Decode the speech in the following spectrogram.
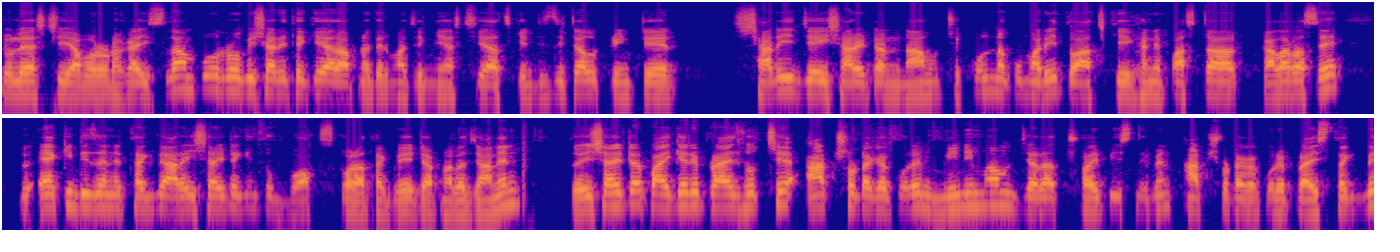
চলে আসছি আবারও ঢাকা ইসলামপুর রবি শাড়ি থেকে আর আপনাদের মাঝে নিয়ে আসছি আজকে ডিজিটাল প্রিন্টের শাড়ি, যেই শাড়িটার নাম হচ্ছে কন্যাকুমারী। তো আজকে এখানে পাঁচটা কালার আছে। তো একই ডিজাইনের থাকবে আর এই শাড়িটা কিন্তু বক্স করা থাকবে, এটা আপনারা জানেন। তো এই শাড়িটার পাইকারি প্রাইস হচ্ছে আটশো টাকা করে। মিনিমাম যারা ছয় পিস নেবেন, আটশো টাকা করে প্রাইস থাকবে।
